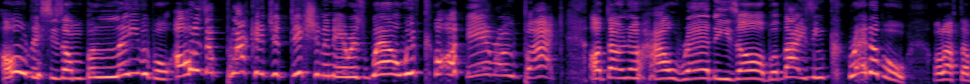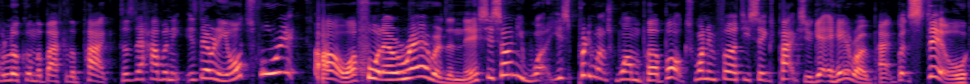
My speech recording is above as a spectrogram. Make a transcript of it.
Oh, this is unbelievable. Oh, there's a Black Edge edition in here as well. We've got a hero pack. I don't know how rare these are, but that is incredible. I'll have to have a look on the back of the pack. Does there have any, is there any odds for it? Oh, I thought they were rarer than this. It's only one, it's pretty much one per box. One in 36 packs, you get a hero pack. But still,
